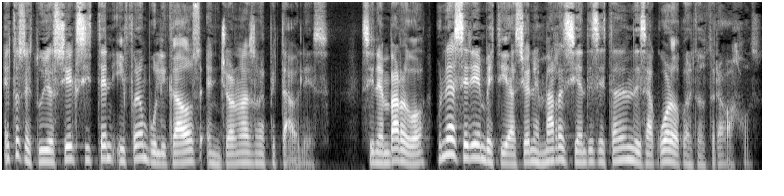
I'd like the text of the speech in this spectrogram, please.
Estos estudios sí existen y fueron publicados en journals respetables. Sin embargo, una serie de investigaciones más recientes están en desacuerdo con estos trabajos.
